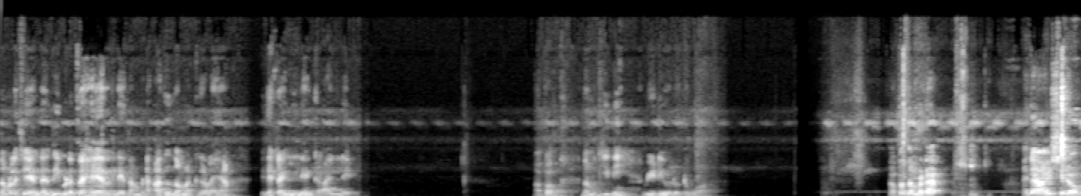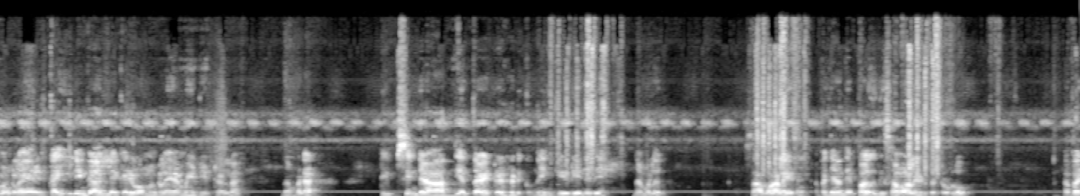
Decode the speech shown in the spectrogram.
നമ്മൾ ചെയ്യേണ്ടത് ഇവിടുത്തെ ഇല്ലേ നമ്മുടെ അത് നമുക്ക് കളയാം. പിന്നെ കയ്യിലെയും കാലിലെയും അപ്പം നമുക്കിനി വീഡിയോയിലോട്ട് പോവാം. അപ്പം നമ്മുടെ അനാവശ്യ രോമം കളയാൻ കയ്യിലെയും കാലിലെയൊക്കെ രോമം കളയാൻ വേണ്ടിയിട്ടുള്ള നമ്മുടെ ടിപ്സിന്റെ ആദ്യത്തായിട്ട് എടുക്കുന്ന ഇൻഗ്രീഡിയന്റ് ഇതേ നമ്മൾ സവാളയാണ്. അപ്പം ഞാൻ ദേ പകുതി സവാള എടുത്തിട്ടുള്ളൂ. അപ്പം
